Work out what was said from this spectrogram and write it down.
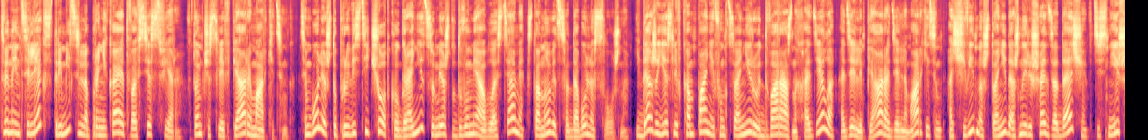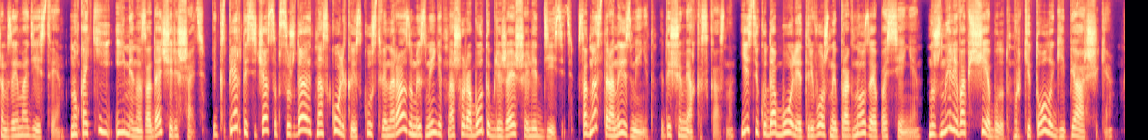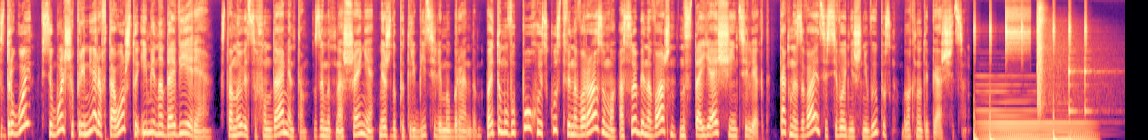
Искусственный интеллект стремительно проникает во все сферы, в том числе в пиар и маркетинг. Тем более, что провести четкую границу между двумя областями становится довольно сложно. И даже если в компании функционируют два разных отдела, отдельно пиар, отдельно маркетинг, очевидно, что они должны решать задачи в теснейшем взаимодействии. Но какие именно задачи решать? Эксперты сейчас обсуждают, насколько искусственный разум изменит нашу работу в ближайшие лет 10. С одной стороны, изменит. Это еще мягко сказано. Есть и куда более тревожные прогнозы и опасения. Нужны ли вообще будут маркетологи и пиарщики? С другой, все больше примеров того, что именно доверие становится фундаментом взаимоотношения между потребителем и брендом. Поэтому в эпоху искусственного разума особенно важен настоящий интеллект. Так называется сегодняшний выпуск «Блокноты пиарщицы».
